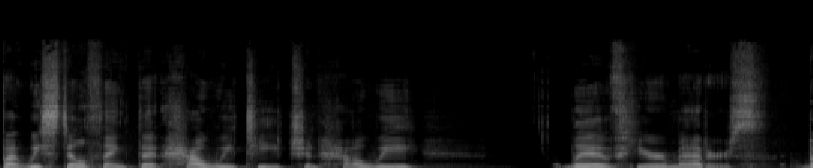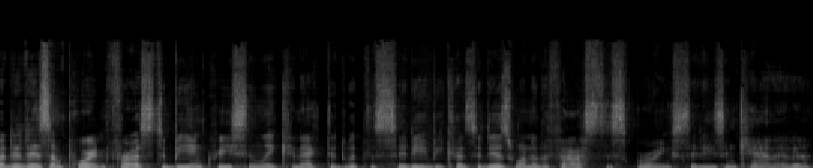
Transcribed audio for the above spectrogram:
But we still think that how we teach and how we live here matters. But it is important for us to be increasingly connected with the city because it is one of the fastest growing cities in Canada.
